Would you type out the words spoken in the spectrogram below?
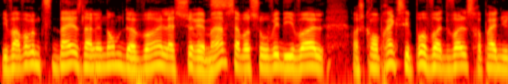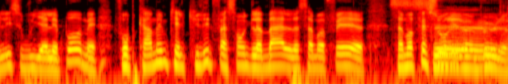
il va y avoir une petite baisse dans le nombre de vols, assurément. ça va sauver des vols. Alors, je comprends que c'est pas votre vol sera pas annulé si vous y allez pas, mais faut quand même calculer de façon globale. là. Ça m'a fait, euh, ça m'a fait Ce- sourire un peu. Là.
